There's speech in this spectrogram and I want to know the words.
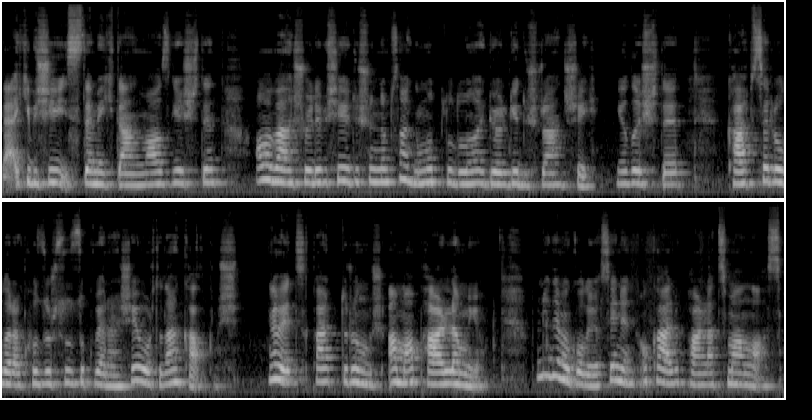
belki bir şeyi istemekten vazgeçtin ama ben şöyle bir şey düşündüm sanki mutluluğuna gölge düşüren şey ya da işte kalpsel olarak huzursuzluk veren şey ortadan kalkmış. Evet kalp durulmuş ama parlamıyor. Bu ne demek oluyor? Senin o kalbi parlatman lazım.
